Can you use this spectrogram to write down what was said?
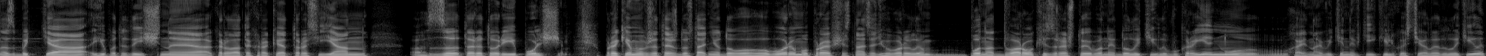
збиття гіпотетичне крилатих ракет росіян з території Польщі, про яке ми вже теж достатньо довго говоримо. Про F-16 говорили понад два роки. Зрештою, вони долетіли в Україну, хай навіть і не в тій кількості, але долетіли.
